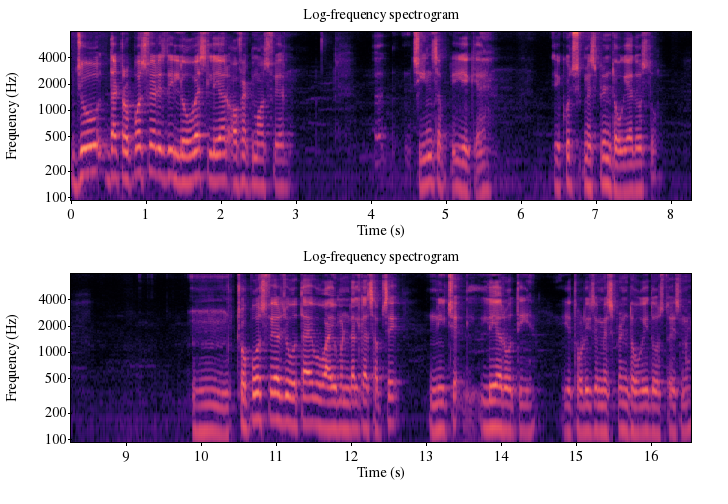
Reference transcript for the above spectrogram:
जो the troposphere is the lowest layer of atmosphere चीन सबकी ये क्या है? ये कुछ मिसप्रिंट हो गया दोस्तों। हम्म, ट्रोपोस्फेयर जो होता है वो वायुमंडल का सबसे नीचे लेयर होती है। ये थोड़ी सी मिसप्रिंट हो गई दोस्तों इसमें।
